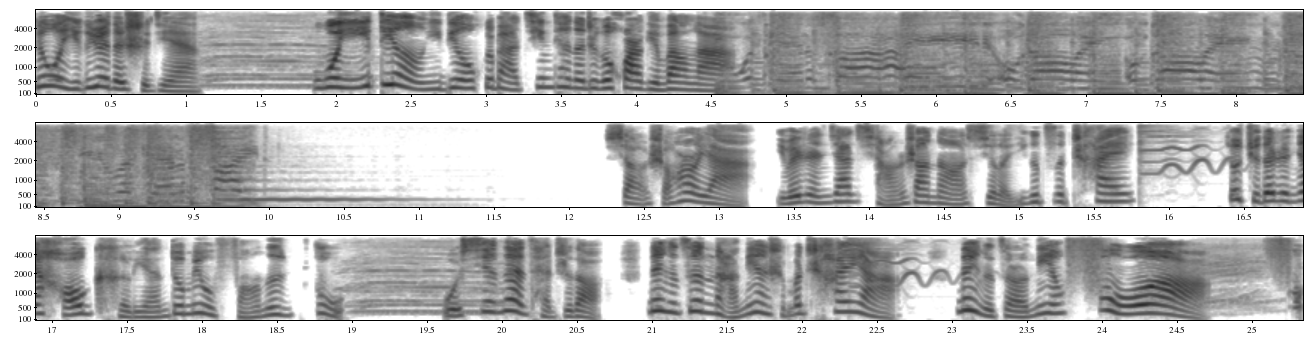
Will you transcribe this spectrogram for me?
给我一个月的时间，我一定一定会把今天的这个话给忘啦。小时候呀，以为人家墙上呢写了一个字“拆”，就觉得人家好可怜，都没有房子住。我现在才知道，那个字哪念什么“拆”呀？那个字儿念“富”富。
